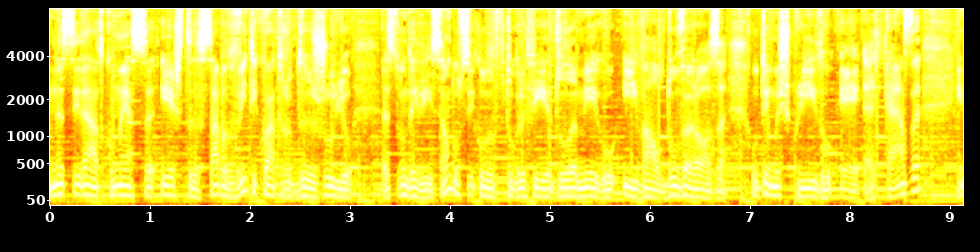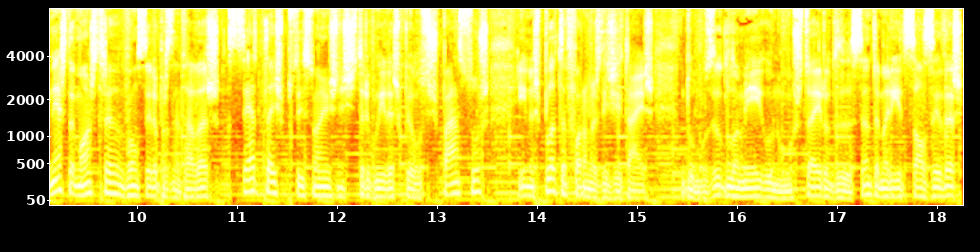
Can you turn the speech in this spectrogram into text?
na cidade, começa este sábado 24 de julho a segunda edição do ciclo de fotografia de Lamego e Val do Varosa. O tema escolhido é a casa e nesta mostra vão ser apresentadas sete exposições distribuídas pelos espaços e nas plataformas digitais do Museu de Lamego, no Mosteiro de Santa Maria de Salzedas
